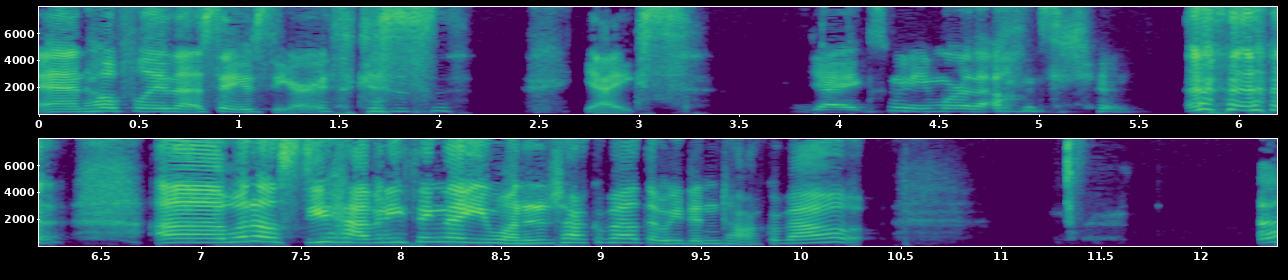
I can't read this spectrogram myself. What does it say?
and hopefully that saves the earth because yikes. Yikes we need more of that oxygen. Uh, what else? Do you have anything that you wanted to talk about that we didn't talk about? Um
